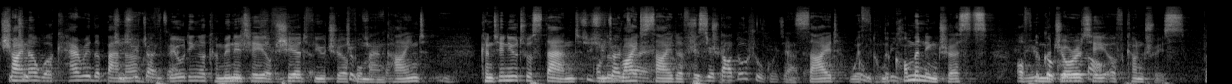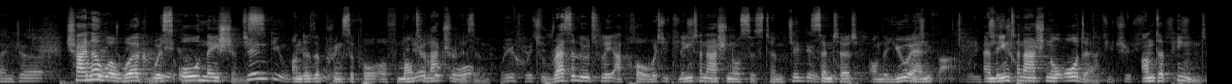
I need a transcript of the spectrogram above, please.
之 China 志 will carry the banner 继续站 of 在 building a 历 community 史 of 前 shared 的 future 正 for 确方 mankind, continue to stand on the right side of history and side with the common interests of the majority of countries. China will work with all nations under the principle of multilateralism to resolutely uphold the international system centered on the UN and the international order underpinned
